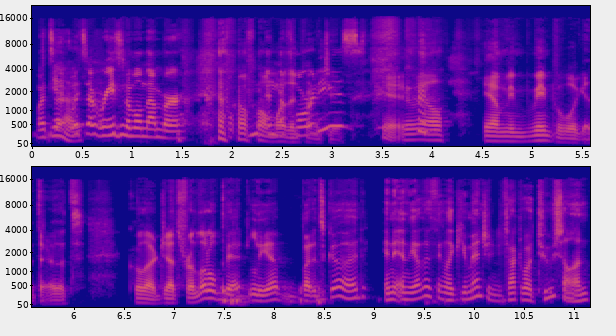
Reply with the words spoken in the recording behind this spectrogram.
what's yeah. a, what's a reasonable number well, in more the forties. Yeah, well, yeah, I mean, maybe we'll get there. Let's cool our jets for a little bit, Leah, but it's good. And and the other thing, like you mentioned, you talked about Tucson.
